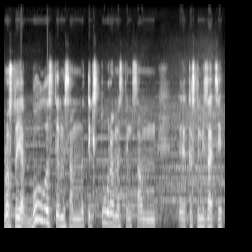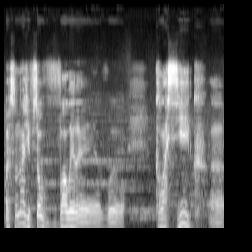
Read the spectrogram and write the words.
Просто як було з тими самими текстурами, з тим самим е, кастомізацією персонажів, все ввалили в класік, е,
